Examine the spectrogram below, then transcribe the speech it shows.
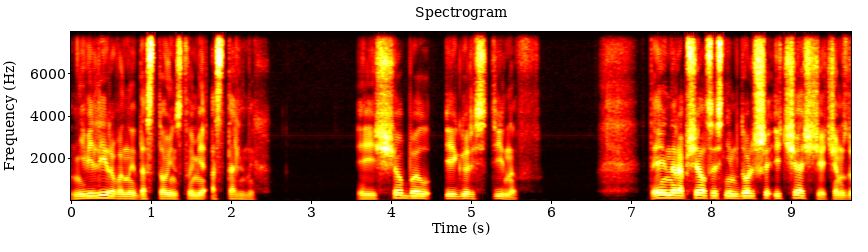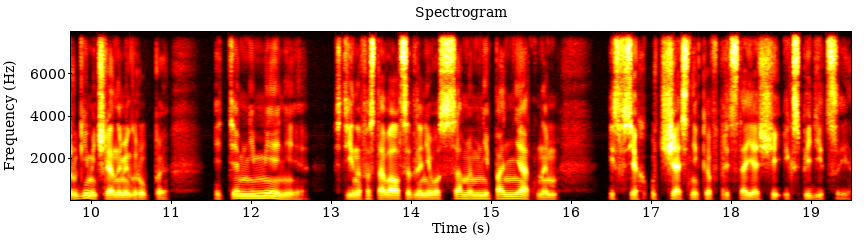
нивелированы достоинствами остальных. И еще был Игорь Стинов. Тейнер общался с ним дольше и чаще, чем с другими членами группы, и тем не менее, Стинов оставался для него самым непонятным из всех участников предстоящей экспедиции.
